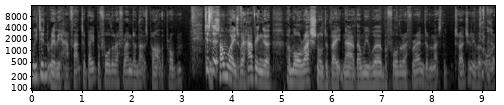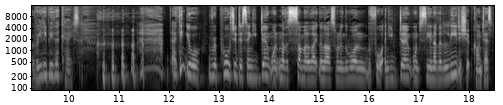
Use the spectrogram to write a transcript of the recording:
We didn't really have that debate before the referendum. That was part of the problem. Just In a, some ways, we're having a, a, more rational debate now than we were before the referendum, and that's the tragedy of it all. Can that really be the case? I think you're reported as saying you don't want another summer like the last one and the one before, and you don't want to see another leadership contest.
